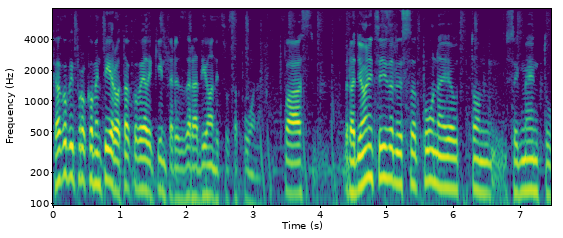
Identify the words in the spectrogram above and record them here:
Kako bi prokomentirao tako veliki interes za radionicu sapuna? Pa radionica izrade sapuna je u tom segmentu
